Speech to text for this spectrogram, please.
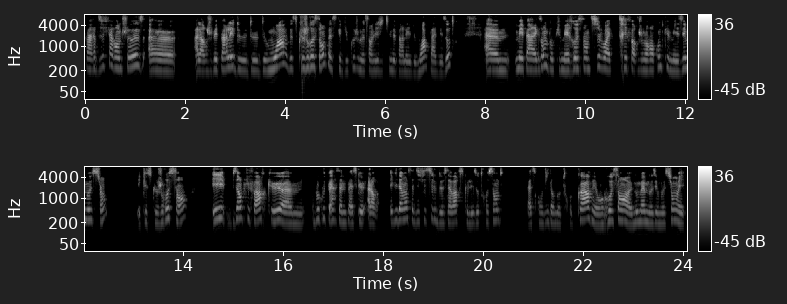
par différentes choses. alors je vais parler de, de, de, moi, de ce que je ressens, parce que du coup je me sens légitime de parler de moi, pas des autres. mais par exemple, donc mes ressentis vont être très forts. Je me rends compte que mes émotions, et que ce que je ressens est bien plus fort que euh, beaucoup de personnes. Parce que, alors, évidemment, c'est difficile de savoir ce que les autres ressentent parce qu'on vit dans notre corps et on ressent euh, nous-mêmes nos émotions et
